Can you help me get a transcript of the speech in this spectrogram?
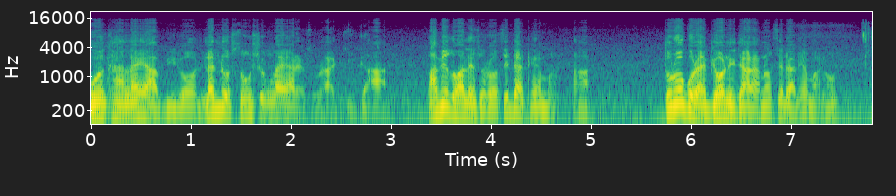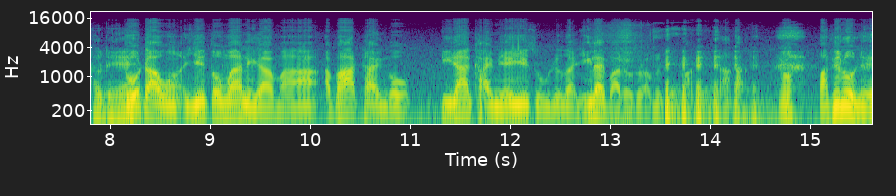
ဝန်ခံလိုက်ရပြီးတော့လက်လွတ်ဆုံးရှုံးလိုက်ရတယ်ဆိုတာကြီးကဘာဖြစ်သွားလဲဆိုတော့စစ်တပ်ထဲမှာဟာ သူတို့ကိုယ်တိုင်ပြောနေကြတာနော်စစ်တပ်ထဲမှာနော်ဟုတ်တယ်တို့တာဝန်အရေးသုံးပန်းနေရမှာအဘထိုင်ကုန်တီရန်ခိုင်မြဲရေးဆိုပြီးတော့ဆိုတာရေးလိုက်ပါတော့ဆိုတာမျိုးဖြစ်ပါတယ်ဒါကနော်ဘာဖြစ်လို့လဲ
